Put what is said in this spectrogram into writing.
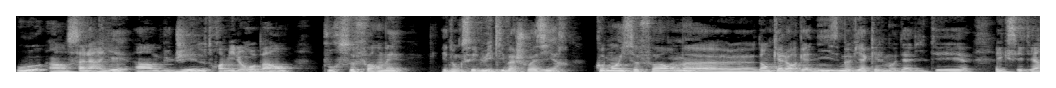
où un salarié a un budget de 3000 euros par an pour se former. Et donc c'est lui qui va choisir comment il se forme, euh, dans quel organisme, via quelle modalité, etc.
